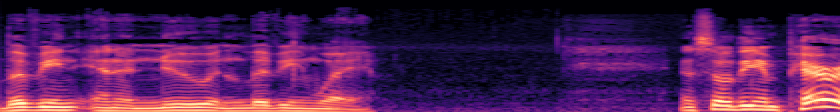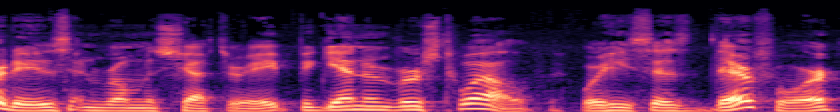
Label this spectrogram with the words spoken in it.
living in a new and living way. And so the imperatives in Romans chapter 8 begin in verse 12, where he says, Therefore,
